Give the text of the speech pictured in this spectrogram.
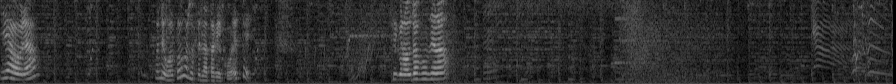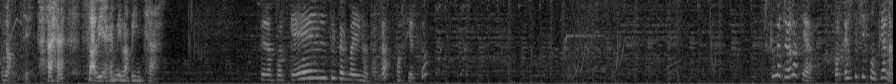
Y ahora... Bueno, igual podemos hacer el ataque cohete. Si con otro funciona, No, sí. Sabía que me iba a pinchar. ¿Pero por qué el Piper Mario no ataca, por cierto? Es que me ha hecho gracia. Porque este sí funciona.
